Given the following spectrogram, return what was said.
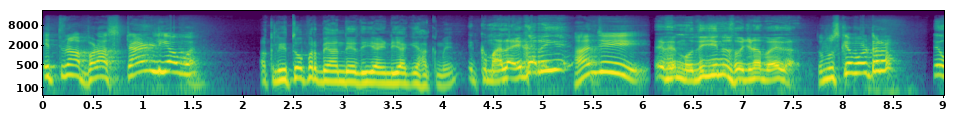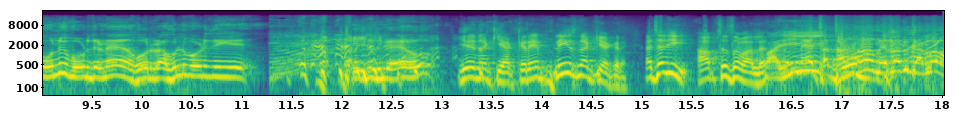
اتنا بڑا سٹینڈ لیا ہوا ہے۔ اقلیتوں پر بیان دے دیا انڈیا کے حق میں کمالا یہ کر رہی ہے ہاں جی پھر مودی جی نے سوچنا پڑے گا تم اس کے ووٹر ہو انہیں ووٹ دینا ہے اور راہل ووٹ دیے گئے ہو یہ نہ کیا کریں پلیز نہ کیا کریں اچھا جی آپ سے سوال ہے کر لو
